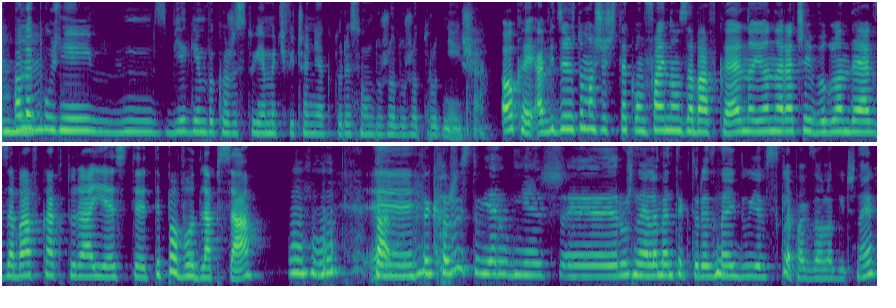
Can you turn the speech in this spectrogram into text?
Mhm. ale później mm, z biegiem wykorzystujemy ćwiczenia, które są dużo, dużo trudniejsze. Okej, a widzę, że tu masz jeszcze taką fajną zabawkę, no i ona raczej wygląda jak zabawka, która jest y, typowo dla psa. Tak, E, wykorzystuję również e, różne elementy, które znajduję w sklepach zoologicznych.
